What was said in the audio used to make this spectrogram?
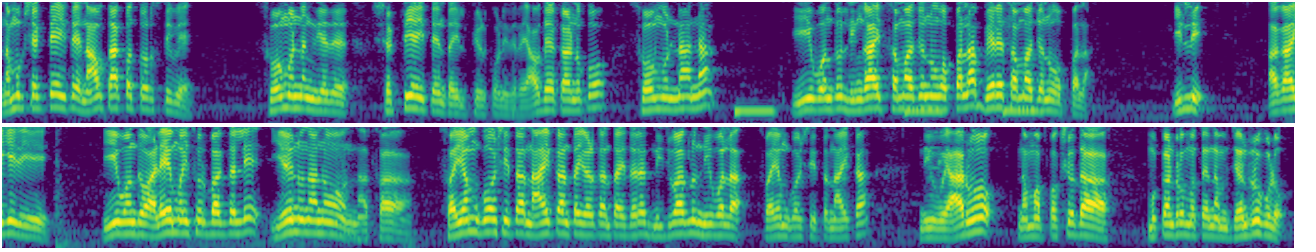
ನಮಗೆ ಶಕ್ತಿ ಐತೆ, ನಾವು ತಾಕತ್ತು ತೋರಿಸ್ತೀವಿ. ಸೋಮಣ್ಣಂಗೆ ಶಕ್ತಿ ಐತೆ ಅಂತ ಇಲ್ಲಿ ತಿಳ್ಕೊಂಡಿದ್ದಾರೆ. ಯಾವುದೇ ಕಾರಣಕ್ಕೂ ಸೋಮಣ್ಣನ ಈ ಒಂದು ಲಿಂಗಾಯತ್ ಸಮಾಜನೂ ಒಪ್ಪಲ್ಲ, ಬೇರೆ ಸಮಾಜನೂ ಒಪ್ಪಲ್ಲ. ಇಲ್ಲಿ. ಹಾಗಾಗಿ ಈ ಒಂದು ಹಳೆ ಮೈಸೂರು ಭಾಗದಲ್ಲಿ ಏನು ನಾನು ಸ- ಸ್ವಯಂ ಘೋಷಿತ ನಾಯಕ ಅಂತ ಹೇಳ್ಕೊತಾ ಇದ್ದಾರೆ. ನಿಜವಾಗ್ಲೂ ನೀವಲ್ಲ, ಸ್ವಯಂ ಘೋಷಿತ ನಾಯಕ. ನೀವು ಯಾರೂ ನಮ್ಮ ಪಕ್ಷದ ಮುಖಂಡರು ಮತ್ತು ನಮ್ಮ ಜನರುಗಳು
